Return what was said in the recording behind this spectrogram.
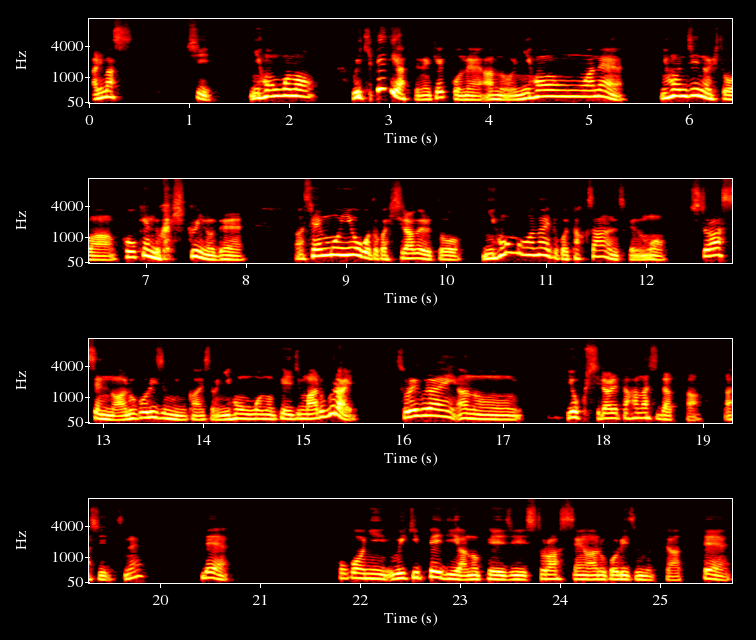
ありますし、日本語の、ウィキペディアってね、結構ね、あの、日本はね、日本人の人は貢献度が低いので、専門用語とか調べると、日本語がないところたくさんあるんですけども、シトラッセンのアルゴリズムに関しては日本語のページもあるぐらい、それぐらい、あの、よく知られた話だったらしいですね。で、ここに Wikipedia のページ、ストラッセンアルゴリズムってあって、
